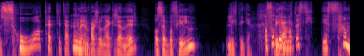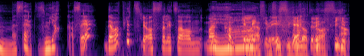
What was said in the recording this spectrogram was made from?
så tett i tett med Mm. en person jeg ikke kjenner, og se på film, likte ikke. Og så det å måtte sitte i samme sete som jakka si, det var plutselig også litt sånn Man Ja. kan ikke legge det i setet ved siden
